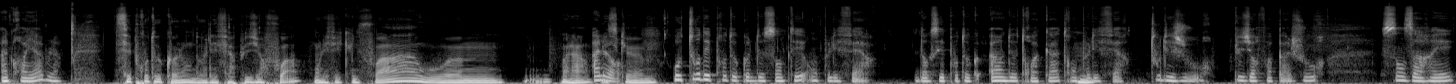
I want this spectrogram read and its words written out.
incroyables. Ces protocoles, on doit les faire plusieurs fois On les fait qu'une fois Ou euh, voilà Alors, que... autour des protocoles de santé, on peut les faire. Donc ces protocoles 1, 2, 3, 4, on peut hmm. les faire tous les jours, plusieurs fois par jour, sans arrêt,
